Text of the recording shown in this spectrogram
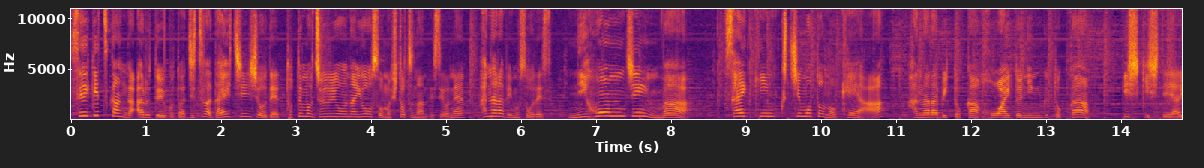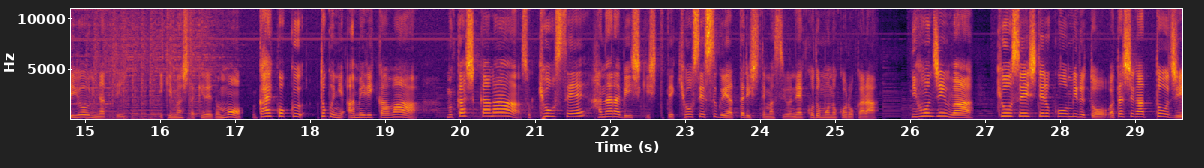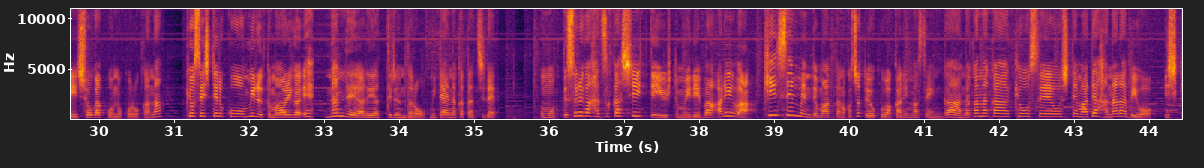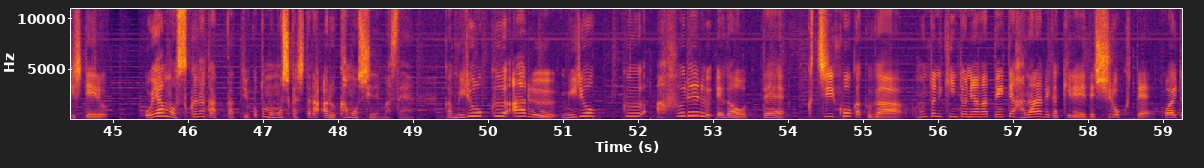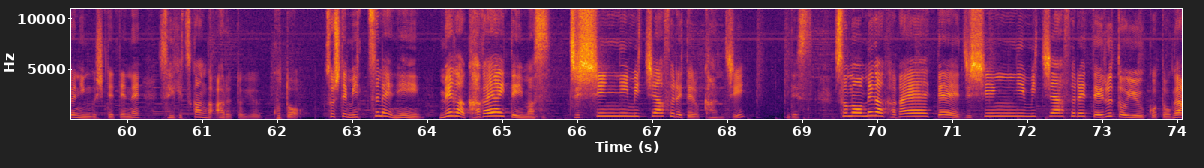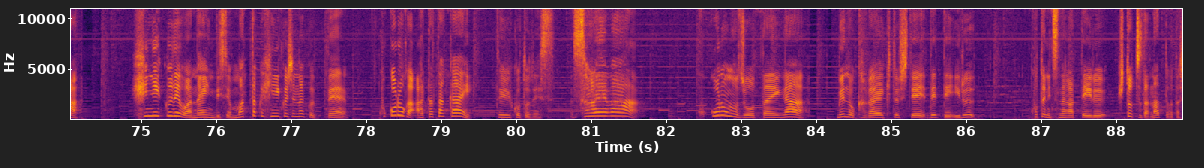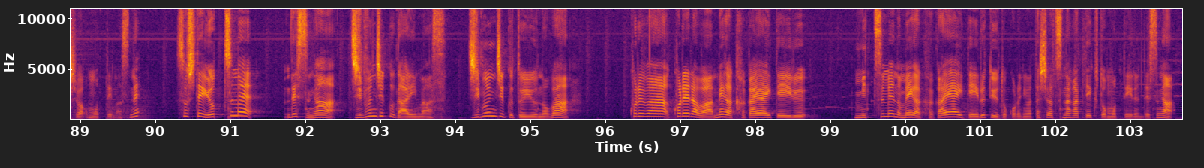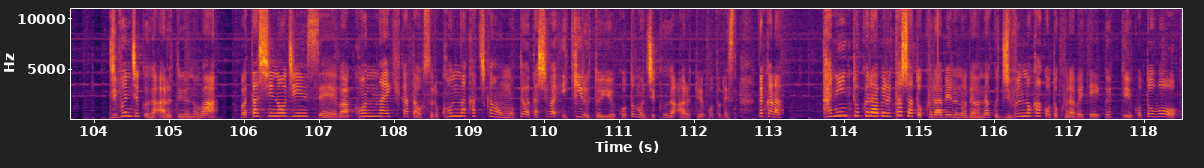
清潔感があるということは実は第一印象でとても重要な要素の一つなんですよね。歯並びもそうです。日本人は最近口元のケア歯並びとかホワイトニングとか意識してやるようになっていきましたけれども外国特にアメリカは昔からそう矯正歯並び意識してて矯正すぐやったりしてますよね子供の頃から日本人は矯正してる子を見ると私が当時小学校の頃かな矯正してる子を見ると周りが「えなんであれやってるんだろう?」みたいな形で思ってそれが恥ずかしいっていう人もいればあるいは金銭面でもあったのかちょっとよく分かりませんがなかなか矯正をしてまで歯並びを意識している親も少なかったっていうことももしかしたらあるかもしれません。魅力ある魅力あふれる笑顔って口口角が本当に均等に上がっていて歯並びが綺麗で白くてホワイトニングしててね清潔感があるということ。そして3つ目に目が輝いています。自信に満ち溢れてる感じです。その目が輝いて自信に満ち溢れているということが皮肉ではないんですよ。全く皮肉じゃなくって心が温かいということです。それは心の状態が目の輝きとして出ていることにつながっている一つだなって私は思っていますね。そして4つ目ですが自分軸があります。自分軸というのはこれはこれらは目が輝いている3つ目の目が輝いているというところに私はつながっていくと思っているんですが自分軸があるというのは私の人生はこんな生き方をするこんな価値観を持って私は生きるということの軸があるということです。だから他人と比べる他者と比べるのではなく自分の過去と比べていくっていうことを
